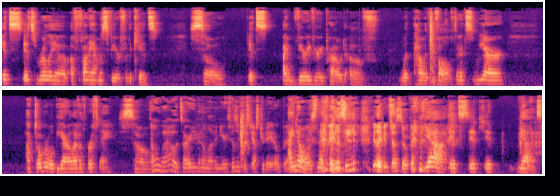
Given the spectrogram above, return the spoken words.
it's it's really a, a fun atmosphere for the kids. So it's I'm very, very proud of what how it's evolved. And it's we are October will be our 11th birthday. So Oh wow, it's already been eleven years. Feels like just yesterday it opened. I know, isn't that crazy? I feel like it just opened. yeah, it's it it yeah, it's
